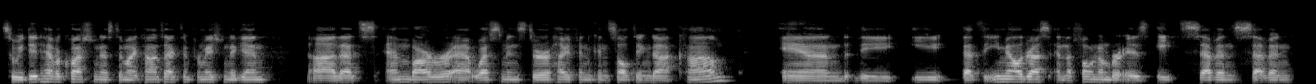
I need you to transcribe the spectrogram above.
So we did have a question as to my contact information again. Uh, that's mbarber at westminster-consulting.com and the e that's the email address and the phone number is 877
